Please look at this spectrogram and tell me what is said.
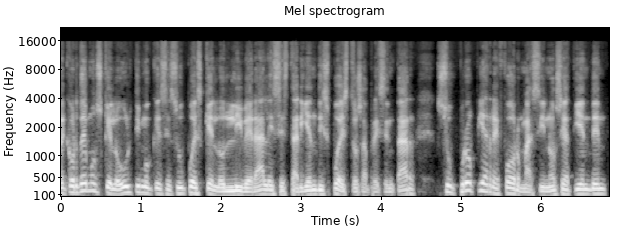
Recordemos que lo último que se supo es que los liberales estarían dispuestos a presentar su propia reforma si no se atienden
